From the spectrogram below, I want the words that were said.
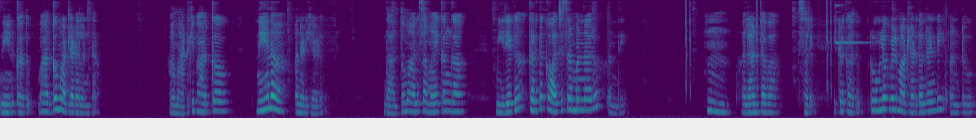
నేను కాదు భార్గవ్ మాట్లాడాలంట. ఆ మాటకి భార్గవ్ నేనా? అని అడిగాడు. దాంతో మానస అమాయకంగా మీరేగా కవిత కాల్ చేసి రమ్మన్నారు? అంది. అలా అంటావా? సరే ఇక్కడ కాదు. రూమ్లోకి వెళ్ళి మాట్లాడదాం రండి అంటూ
